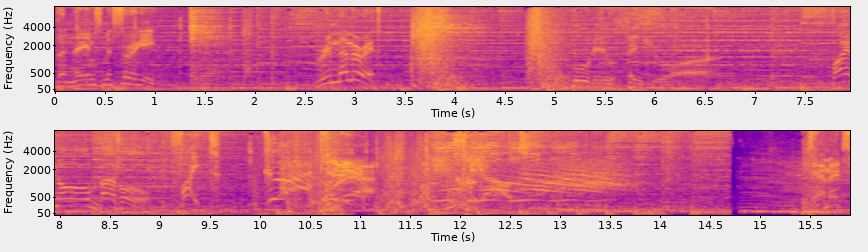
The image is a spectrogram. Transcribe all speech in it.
The name's Mitsurugi. Remember it! Who do you think you are? Final battle! Fight! Damn it!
